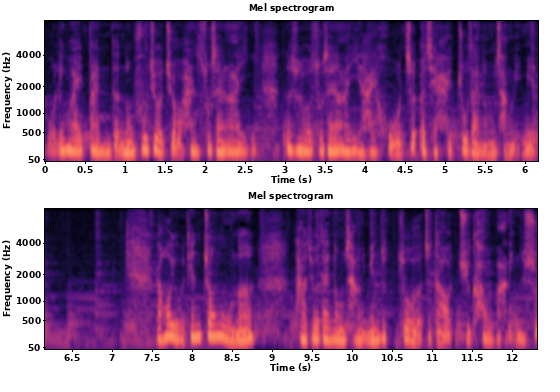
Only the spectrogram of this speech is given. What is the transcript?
我另外一半的农夫舅舅和苏珊阿姨。那时候苏珊阿姨还活着，而且还住在农场里面。然后有一天中午呢，他就在农场里面就做了这道焗烤马铃薯。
